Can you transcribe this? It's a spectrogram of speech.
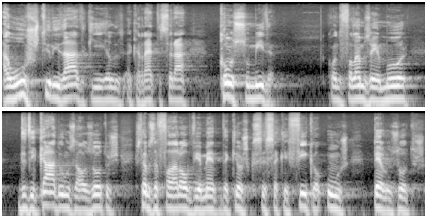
A hostilidade que ele acarreta será consumida. Quando falamos em amor, dedicado uns aos outros, estamos a falar, obviamente, daqueles que se sacrificam uns pelos outros.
